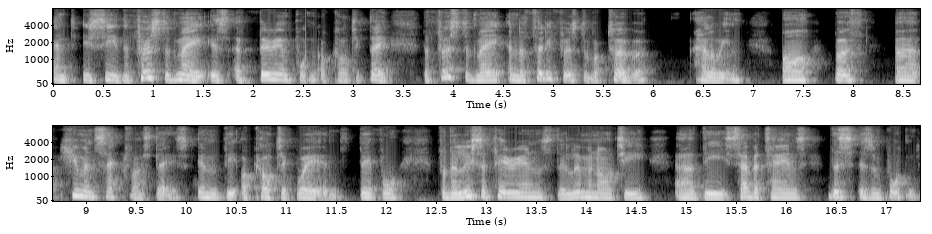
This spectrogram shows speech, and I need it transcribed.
And you see, the 1st of May is a very important occultic day. The 1st of May and the 31st of October, Halloween, are both uh, human sacrifice days in the occultic way. And therefore, for the Luciferians, the Illuminati, uh, the Sabbateans, this is important.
